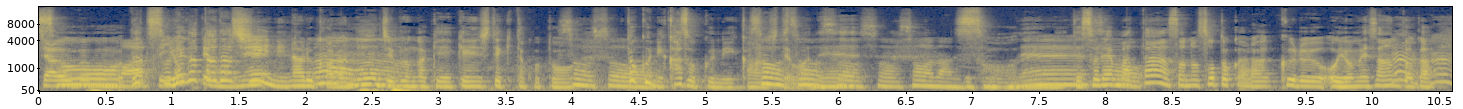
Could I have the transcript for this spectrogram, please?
ちゃう部分もあって、そうだってそれが正しいになるからね、うんうん自分が経験してきたことを。そうそう。特に家族に関してはね。そうそうそう、そうなんですよね。ね。で、それまた、その外から来るお嫁さんとか、うんうん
